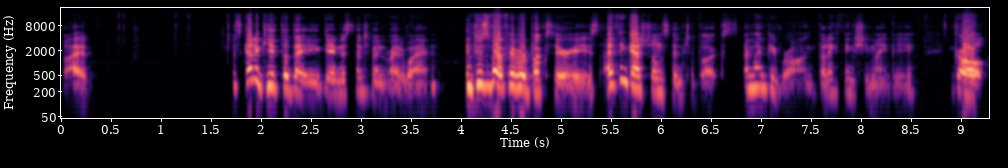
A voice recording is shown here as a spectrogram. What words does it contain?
But it's kind of cute that they gained a sentiment right away. And who's about favorite book series? I think Ashlyn's into books. I might be wrong, but I think she might be. Girl,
